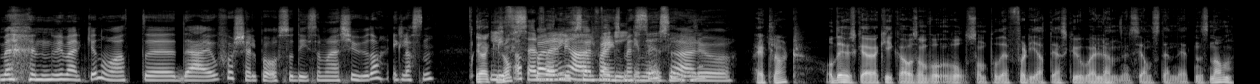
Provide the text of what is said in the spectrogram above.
men vi merker jo nå at eh, det er jo forskjell på oss og de som er 20, da, i klassen. Ja, ikke sant? At bare livserfaringsmessig så er det jo Helt klart. Og det husker jeg jeg kikka sånn voldsomt på det, fordi at jeg skulle jo bare lønnes i anstendighetens navn.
